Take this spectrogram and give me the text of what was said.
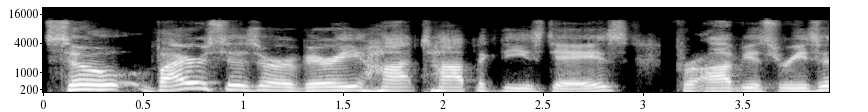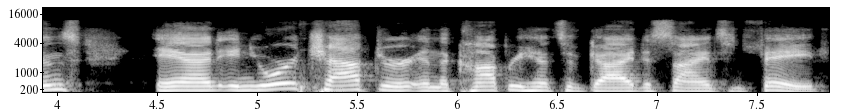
So, viruses are a very hot topic these days for obvious reasons. And in your chapter in the Comprehensive Guide to Science and Faith,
